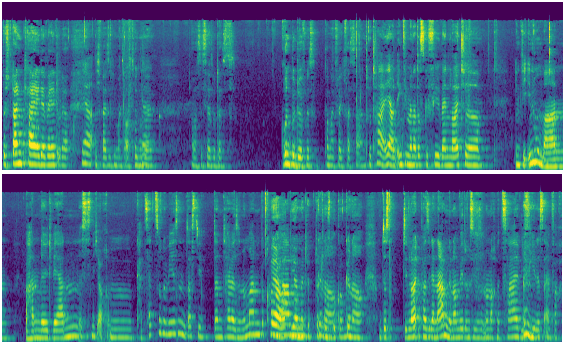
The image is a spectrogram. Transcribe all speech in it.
Bestandteil der Welt oder ja. ich weiß nicht, wie man es ausdrücken ja. soll. Aber es ist ja so das Grundbedürfnis, kann man vielleicht fast sagen. Total, ja. Und irgendwie man hat das Gefühl, wenn Leute irgendwie inhuman behandelt werden, ist es nicht auch im KZ so gewesen, dass die dann teilweise Nummern bekommen ja, haben? Ja, die haben mit Tattoos genau, bekommen. Genau. Und dass den Leuten quasi der Name genommen wird und sie sind nur noch eine Zahl, wie viel das einfach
